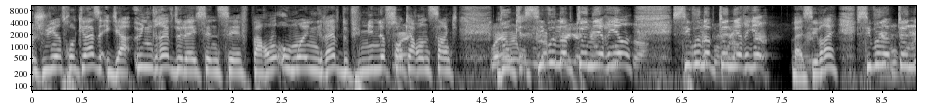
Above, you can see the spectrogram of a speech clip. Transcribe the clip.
Julien Trocaz, il y a une grève de la SNCF par an, au moins une grève depuis 1945. Ouais, Donc ouais, si vous fait n'obtenez 15 rien, si vous n'obtenez rien, bah Ouais. c'est vrai. Si vous n'obtenez.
